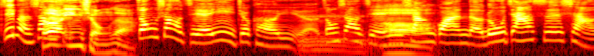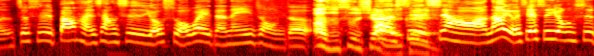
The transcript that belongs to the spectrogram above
基本上都要英雄是吧？忠孝节义就可以了。忠孝节哦义相关的儒家思想，就是包含像是有所谓的那一种的二十四孝二十四孝啊，然后有一些是用是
